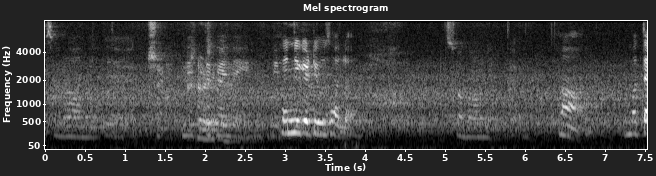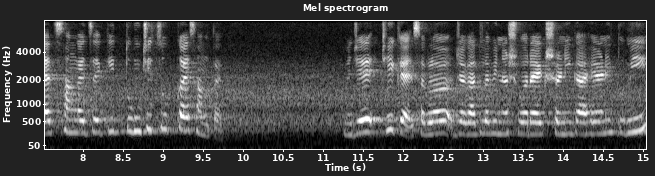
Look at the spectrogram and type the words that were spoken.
सगळं अनित्य क्षणिक नित्य काही नाही. हे निगेटिव्ह झालं. स्वभाव नित्य. हां. मग त्यात सांगायचं आहे की तुमची चूक काय सांगतायत? म्हणजे ठीक आहे सगळं जगातलं विनश्वर आहे क्षणिक आहे आणि तुम्ही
